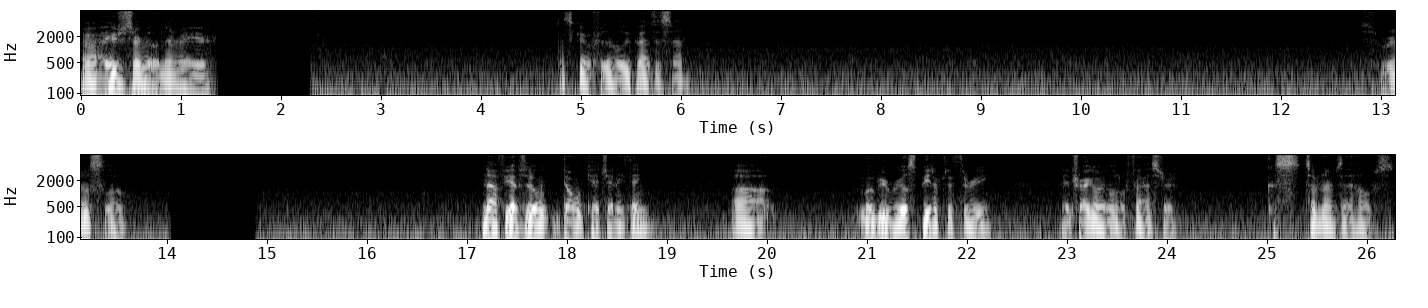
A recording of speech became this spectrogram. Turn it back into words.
I usually start reeling in right here. Let's go for the lily pads this time. It's real slow. Now, if you absolutely don't, don't catch anything, uh, move your reel speed up to 3 and try going a little faster. Because sometimes that helps.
